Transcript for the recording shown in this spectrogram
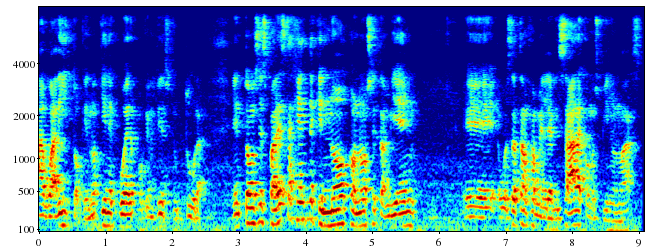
aguadito, que no tiene cuerpo, que no tiene estructura. Entonces, para esta gente que no conoce también eh, o está tan familiarizada con los Pinot Noirs,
